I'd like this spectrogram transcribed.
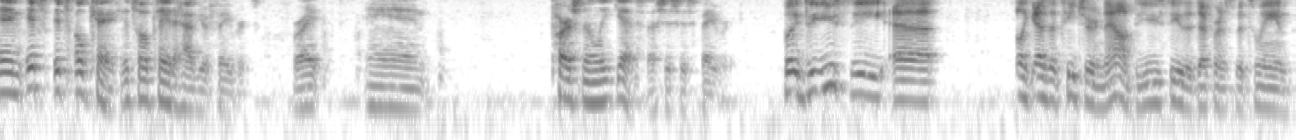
And it's it's okay. It's okay to have your favorites, right? And personally, yes, that's just his favorite. But do you see, uh, like as a teacher now, do you see the difference between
